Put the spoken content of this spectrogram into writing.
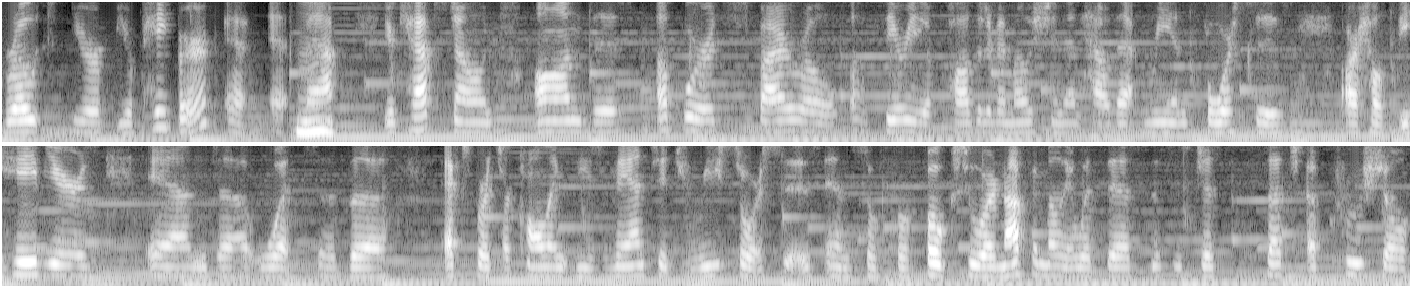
wrote your, your paper at, at mm. MAP, your capstone, on this upward spiral uh, theory of positive emotion and how that reinforces our health behaviors and uh, what the experts are calling these vantage resources. And so, for folks who are not familiar with this, this is just such a crucial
